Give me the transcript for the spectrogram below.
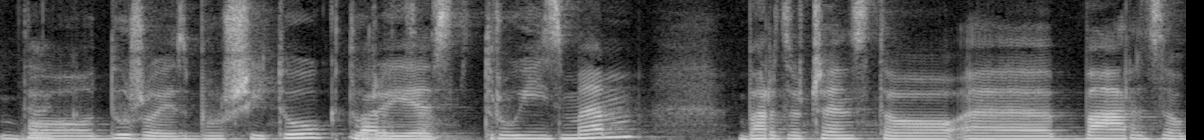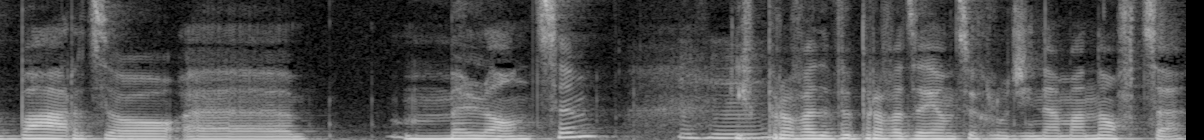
bo dużo jest bullshitu, który Bardzo. jest truizmem, bardzo często e, bardzo, bardzo e, mylącym i wyprowadzających ludzi na manowce.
